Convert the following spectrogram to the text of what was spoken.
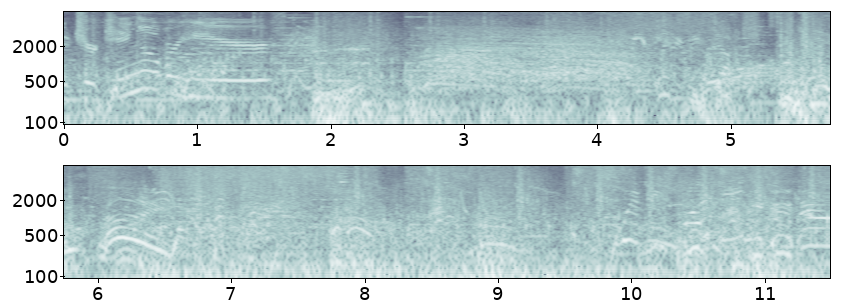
future king over here. It's Duchess. Right. Lightning!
